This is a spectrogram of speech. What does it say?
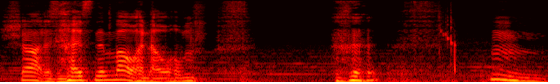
Schade, da ist eine Mauer nach oben. hm.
